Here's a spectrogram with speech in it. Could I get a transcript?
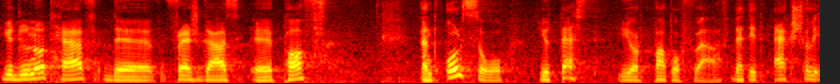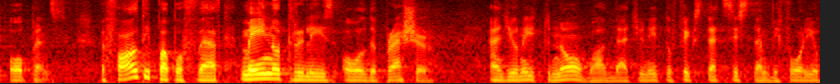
you do not have the fresh gas uh, puff and also you test your pop-off valve that it actually opens. A faulty pop-off valve may not release all the pressure and you need to know about that. You need to fix that system before you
